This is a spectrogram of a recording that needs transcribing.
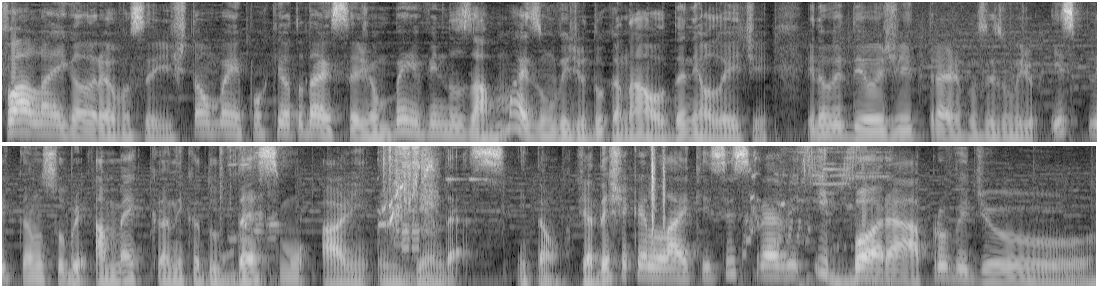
Fala aí galera, vocês estão bem? Porque eu tô daí, sejam bem-vindos a mais um vídeo do canal Daniel Leite E no vídeo de hoje trago para vocês um vídeo explicando sobre a mecânica do décimo Alien em Ben 10 Então, já deixa aquele like, se inscreve e bora pro vídeo!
